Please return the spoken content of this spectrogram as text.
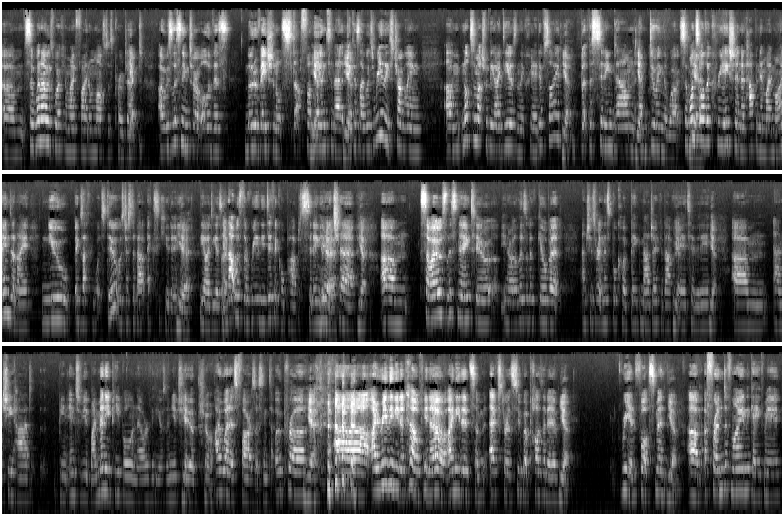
Um, so when I was working on my final master's project, I was listening to all of this motivational stuff on Yeah. the internet Yeah. because I was really struggling, um, not so much with the ideas and the creative side, Yeah, but the sitting down Yeah. and doing the work. So once Yeah. all the creation had happened in my mind and I knew exactly what to do, it was just about executing the ideas, and that was the really difficult part, is sitting in the chair. yeah, Um, so I was listening to you know Elizabeth Gilbert, and she's written this book called Big Magic about creativity. Yeah. Um, and she had been interviewed by many people, and there were videos on YouTube. yeah. Sure. I went as far as listening to Oprah. Yeah, uh, I really needed help, you know. I needed some extra super positive yeah, reinforcement. yeah, Um, a friend of mine gave me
